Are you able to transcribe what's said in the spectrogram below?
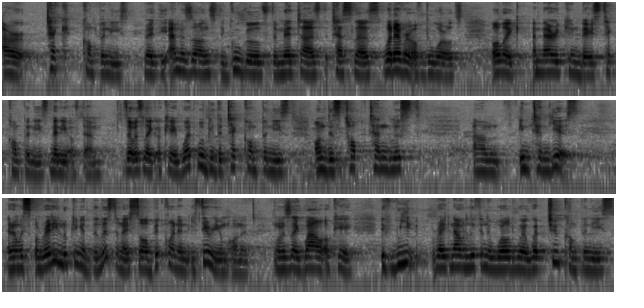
are tech companies, right? The Amazons, the Googles, the Metas, the Teslas, whatever of the worlds, all like American-based tech companies, many of them. So I was like, okay, what will be the tech companies on this top 10 list um, in 10 years? And I was already looking at the list and I saw Bitcoin and Ethereum on it. And I was like, wow, okay, if we right now live in a world where Web 2 companies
